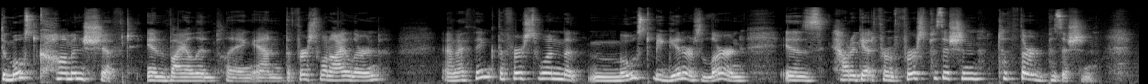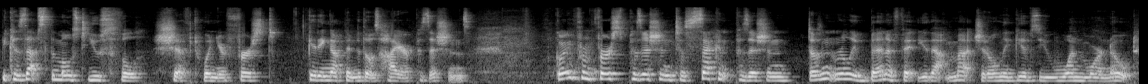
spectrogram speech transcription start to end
The most common shift in violin playing, and the first one I learned, and I think the first one that most beginners learn, is how to get from first position to third position, because that's the most useful shift when you're first getting up into those higher positions. Going from first position to second position doesn't really benefit you that much. It only gives you one more note.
